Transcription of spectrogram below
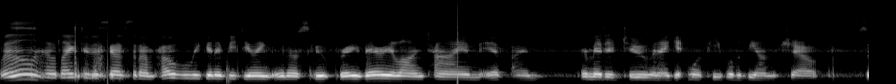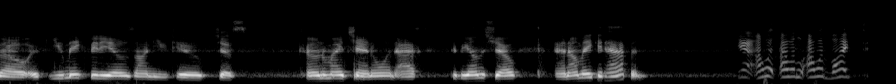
Well, I would like to discuss that I'm probably going to be doing Uno Scoop for a very long time if I'm permitted to and I get more people to be on the show. So if you make videos on YouTube, just come to my channel and ask to be on the show, and I'll make it happen. Yeah, I would, I would, I would like, t-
